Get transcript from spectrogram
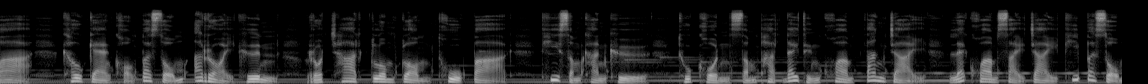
ว่าข้าวแกงของป้าสมอร่อยขึ้น รสชาติกลมกล่อมถูกปาก ที่สำคัญคือ ทุกคนสัมผัสได้ถึงความตั้งใจ และความใส่ใจที่ป้าสม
